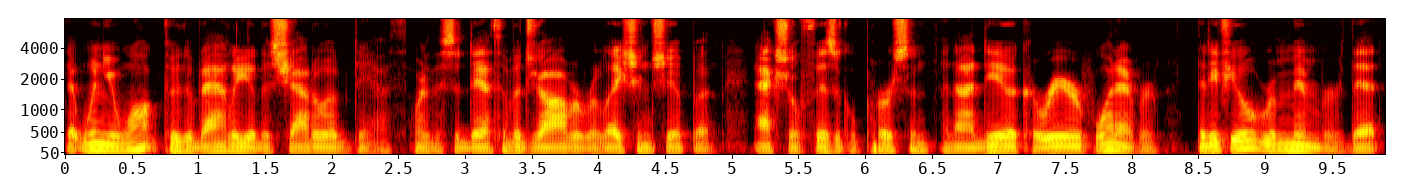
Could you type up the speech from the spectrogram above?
that when you walk through the valley of the shadow of death, whether it's the death of a job, a relationship, an actual physical person, an idea, a career, whatever, that if you'll remember that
